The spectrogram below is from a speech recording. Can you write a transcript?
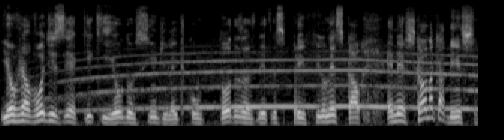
E eu já vou dizer aqui que eu, docinho de leite, com todas as letras, prefiro Nescau. É Nescau na cabeça.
